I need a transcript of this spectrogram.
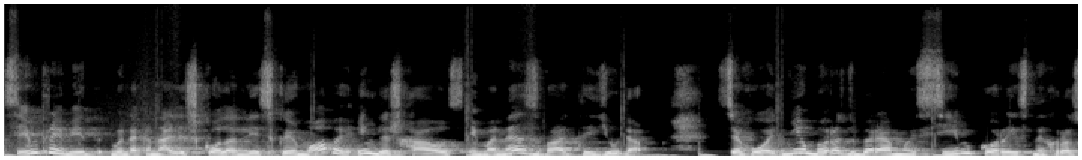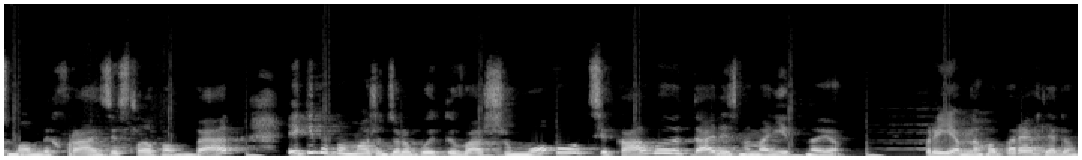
Всім привіт! Ви на каналі Школа англійської мови English House і мене звати Юля. Сьогодні ми розберемо сім корисних розмовних фраз зі словом bad, які допоможуть зробити вашу мову цікавою та різноманітною. Приємного перегляду!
